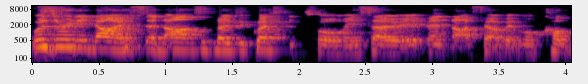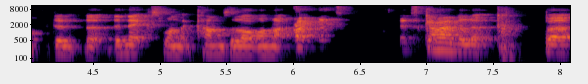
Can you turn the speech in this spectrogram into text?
was really nice and answered loads of questions for me. So it meant that I felt a bit more confident that the next one that comes along, I'm like, right, let's let's go have a look. But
